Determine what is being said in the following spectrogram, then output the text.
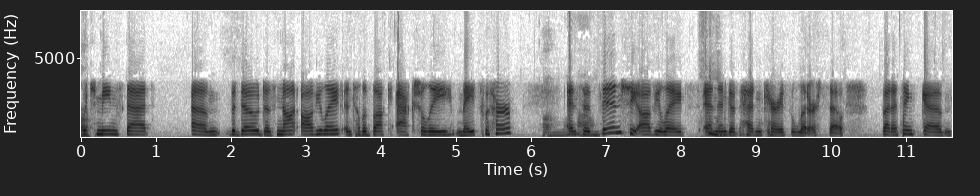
which means that um, the doe does not ovulate until the buck actually mates with her, and so then she ovulates and then goes ahead and carries the litter. So. But I think um,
